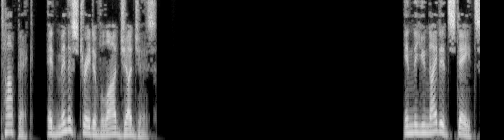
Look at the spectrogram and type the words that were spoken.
Topic: Administrative law judges. In the United States,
